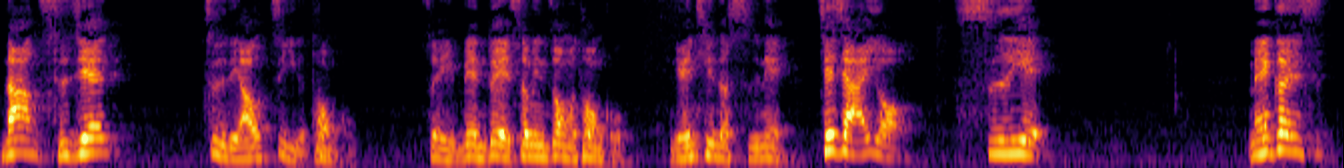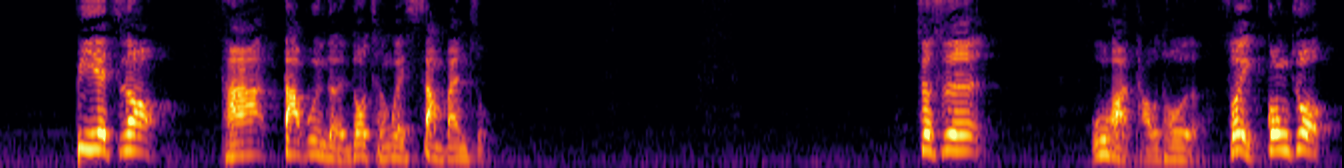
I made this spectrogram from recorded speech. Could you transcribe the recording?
让时间治疗自己的痛苦。所以，面对生命中的痛苦，年轻的思念，接下来有失业。每个人是毕业之后，他大部分的人都成为上班族，这是无法逃脱的。所以，工作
